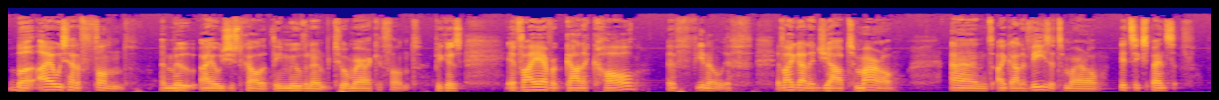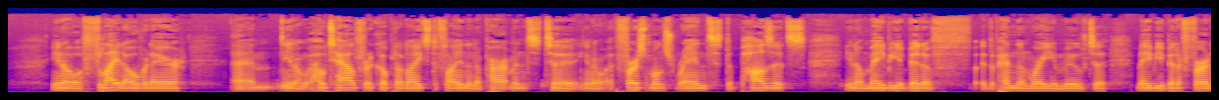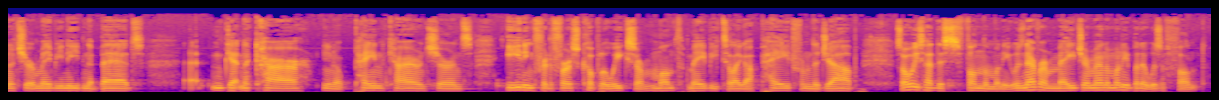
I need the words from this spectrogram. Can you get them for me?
But I always had a fund. I always used to call it the Moving to America Fund. Because if I ever got a call, if, you know, if, if I got a job tomorrow and I got a visa tomorrow, it's expensive. You know, a flight over there, um, you know, a hotel for a couple of nights to find an apartment, to you know, a first month's rent, deposits, you know, maybe a bit of depending on where you move to, maybe a bit of furniture, maybe needing a bed, uh, getting a car, you know, paying car insurance, eating for the first couple of weeks or month maybe till I got paid from the job. So I always had this fund of money. It was never a major amount of money, but it was a fund.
